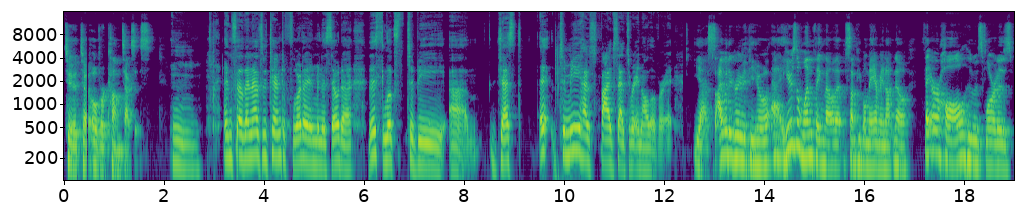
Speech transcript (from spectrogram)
to to overcome Texas. Hmm. And so then, as we turn to Florida and Minnesota, this looks to be um, just, it, to me, has five sets written all over it. Yes, I would agree with you. Uh, here's the one thing, though, that some people may or may not know. Thayer Hall, who is Florida's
